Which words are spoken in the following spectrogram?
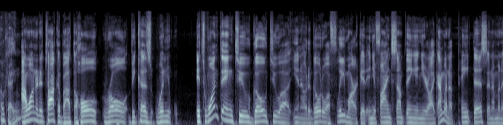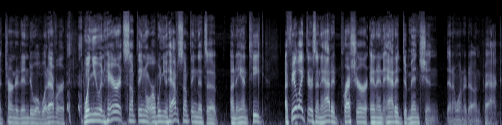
okay. i wanted to talk about the whole role because when you- it's one thing to go to a you know to go to a flea market and you find something and you're like i'm going to paint this and i'm going to turn it into a whatever when you inherit something or when you have something that's a an antique i feel like there's an added pressure and an added dimension that i wanted to unpack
